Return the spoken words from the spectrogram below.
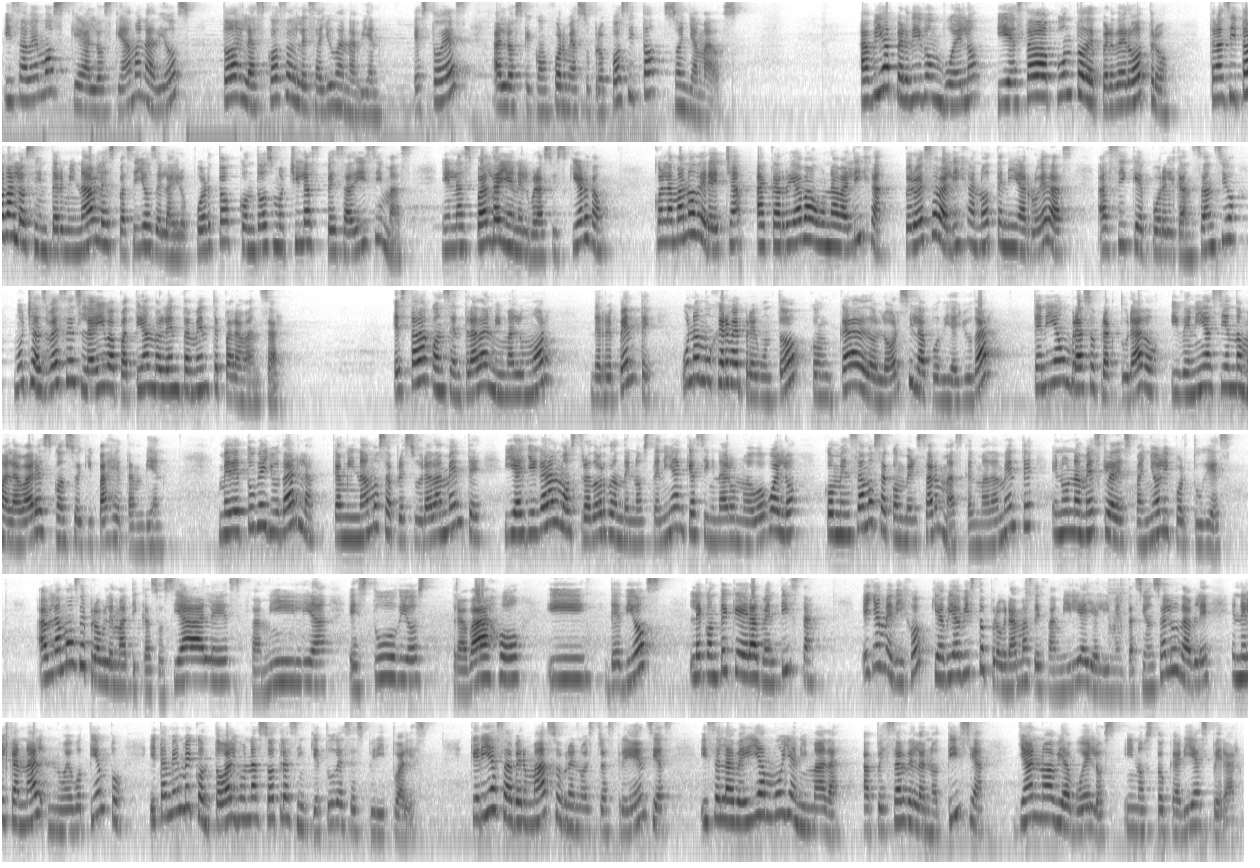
Y sabemos que a los que aman a Dios, todas las cosas les ayudan a bien, esto es, a los que conforme a su propósito son llamados. Había perdido un vuelo y estaba a punto de perder otro. Transitaba los interminables pasillos del aeropuerto con dos mochilas pesadísimas en la espalda y en el brazo izquierdo. Con la mano derecha acarreaba una valija, pero esa valija no tenía ruedas, así que por el cansancio muchas veces la iba pateando lentamente para avanzar. Estaba concentrada en mi mal humor. De repente, una mujer me preguntó con cara de dolor si la podía ayudar. Tenía un brazo fracturado y venía haciendo malabares con su equipaje también. Me detuve a ayudarla, caminamos apresuradamente y al llegar al mostrador donde nos tenían que asignar un nuevo vuelo, comenzamos a conversar más calmadamente en una mezcla de español y portugués. Hablamos de problemáticas sociales, familia, estudios, trabajo y de Dios. Le conté que era adventista. Ella me dijo que había visto programas de familia y alimentación saludable en el canal Nuevo Tiempo y también me contó algunas otras inquietudes espirituales. Quería saber más sobre nuestras creencias y se la veía muy animada, a pesar de la noticia ya no había vuelos y nos tocaría esperar.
